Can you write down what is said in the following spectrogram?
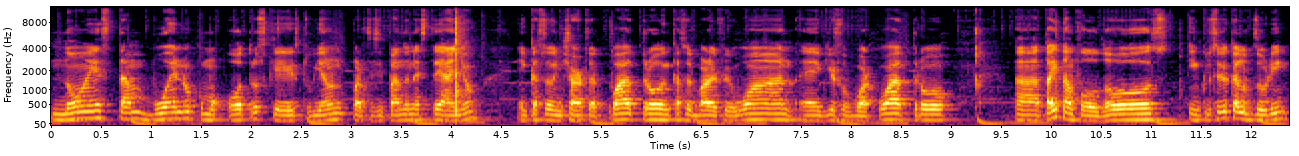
no es tan bueno como otros que estuvieron participando en este año. En caso de Uncharted 4, en caso de Battlefield 1, eh, Gears of War 4, ah, Titanfall 2, inclusive Call of Duty.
